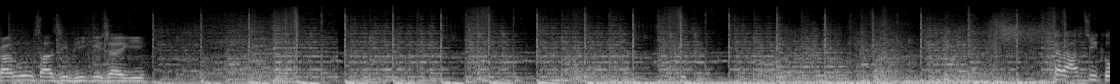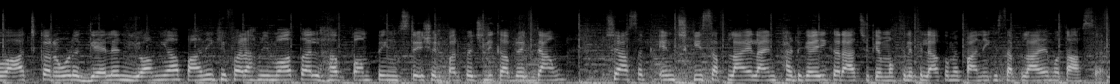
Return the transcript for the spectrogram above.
कानून साजी भी की जाएगी। कराची को आठ करोड़ गैलन योमिया, पानी की फराहमी मअतल हब पंपिंग स्टेशन पर बिजली का ब्रेकडाउन। छियासठ इंच की सप्लाई लाइन फट गई, कराची के मुख्तलिफ़ इलाकों में पानी की सप्लाई मुतासर।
